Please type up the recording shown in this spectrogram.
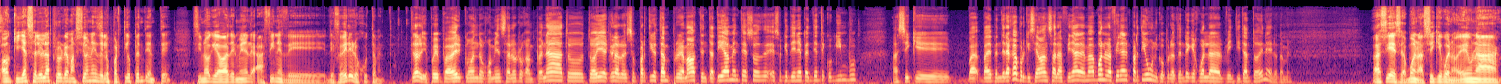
aunque ya salió las programaciones de los partidos pendientes, sino que va a terminar a fines de, de febrero justamente. Claro, y después para ver cuándo comienza el otro campeonato. Todavía, claro, esos partidos están programados tentativamente, eso, eso que tiene pendiente Coquimbo. Así que va, va a depender acá, porque si avanza a la final, además, bueno, la final es partido único, pero tendré que jugarla el veintitanto de enero también. Así es, bueno, así que bueno, es una,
